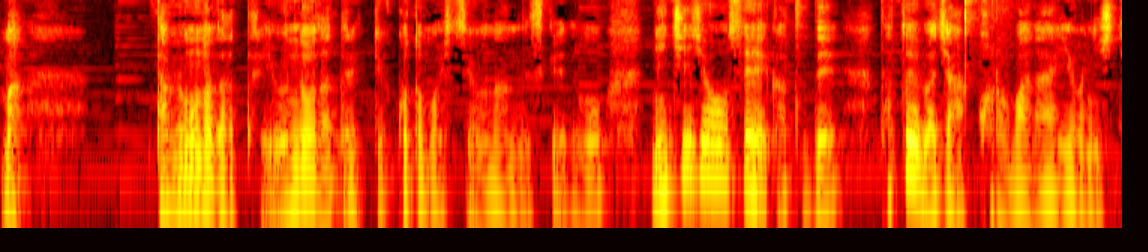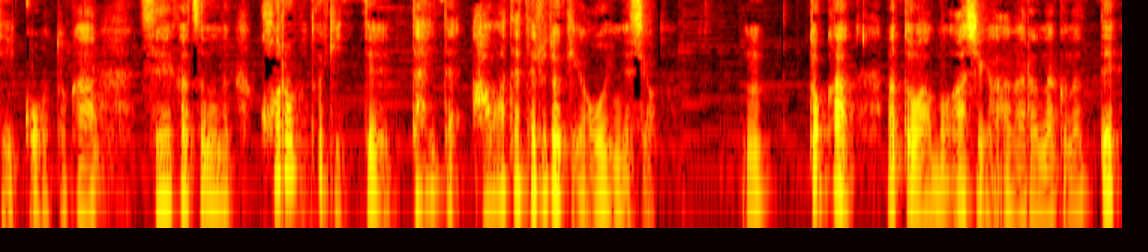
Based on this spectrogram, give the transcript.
まあ、食べ物だったり、運動だったりっていうことも必要なんですけれども、日常生活で、例えばじゃあ転ばないようにしていこうとか、生活の中、転ぶ時って大体慌ててる時が多いんですよ。うん。とか、あとはもう足が上がらなくなって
